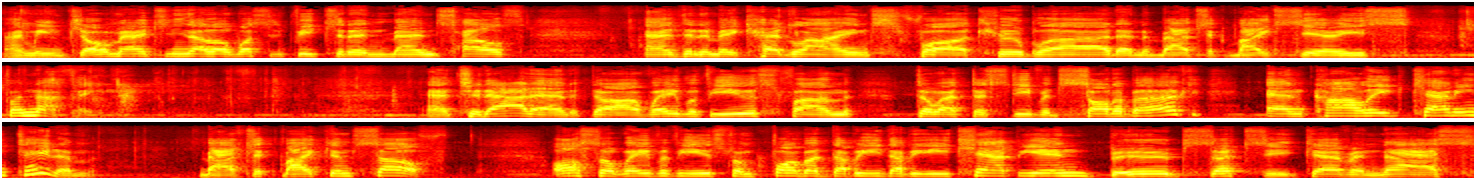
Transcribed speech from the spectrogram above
I mean, Joe Manganiello wasn't featured in Men's Health and didn't make headlines for True Blood and the Magic Mike series for nothing. And to that end, there are rave reviews from director Steven Soderbergh and colleague Channing Tatum, Magic Mike himself. Also rave reviews from former WWE champion Boob Sootsy Kevin Nash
